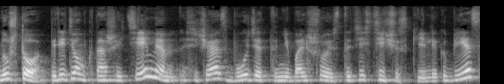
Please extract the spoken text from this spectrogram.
Ну что, перейдем к нашей теме. Сейчас будет небольшой статистический ликбез.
